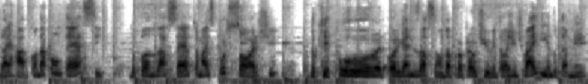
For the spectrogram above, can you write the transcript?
Dá errado. Quando acontece do plano dar certo, é mais por sorte do que por organização da própria Altiva. Então a gente vai rindo também.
